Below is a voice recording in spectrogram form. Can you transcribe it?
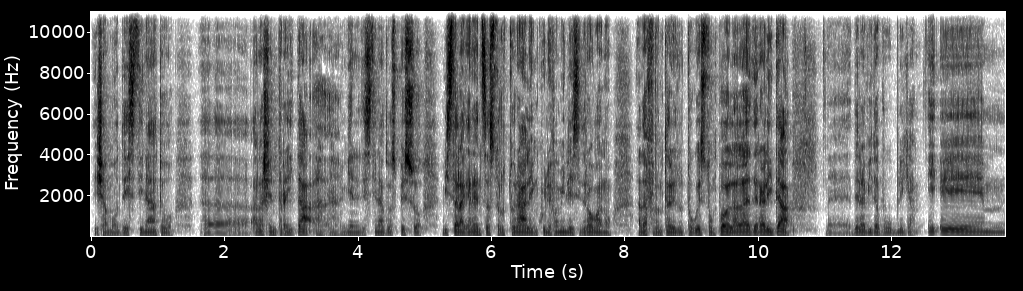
diciamo, destinato eh, alla centralità, eh, viene destinato spesso, vista la carenza strutturale in cui le famiglie si trovano ad affrontare tutto questo, un po' alla lateralità eh, della vita pubblica. E, e,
